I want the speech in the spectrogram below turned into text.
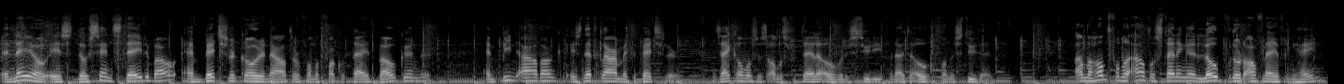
Leo is docent stedenbouw en bachelorcoördinator van de faculteit bouwkunde. En Pien Adank is net klaar met de bachelor. En zij kan ons dus alles vertellen over de studie vanuit de ogen van de student. Aan de hand van een aantal stellingen lopen we door de aflevering heen,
